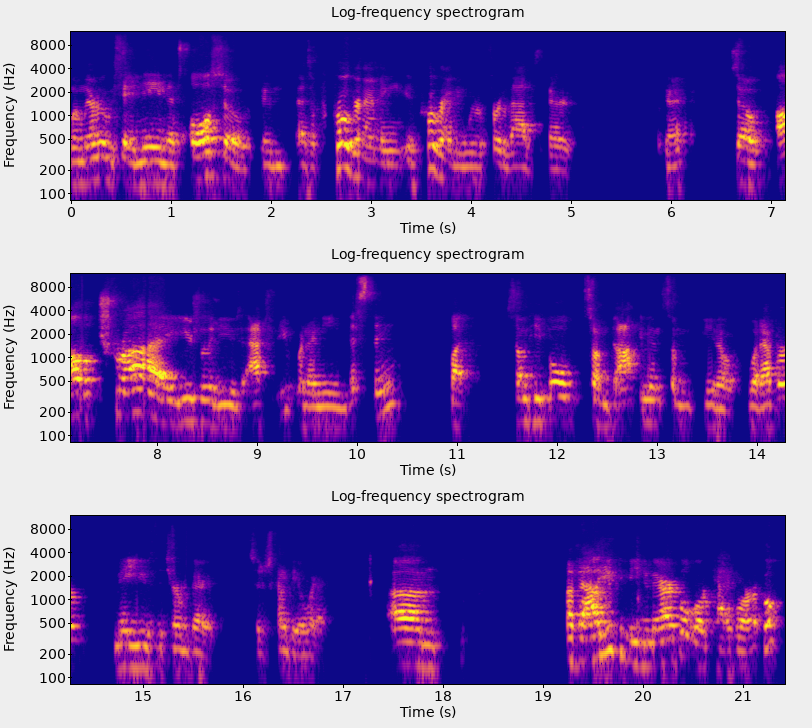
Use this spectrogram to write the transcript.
Whenever we say a name, that's also in, as a programming in programming, we refer to that as a variable. Okay, so I'll try usually to use attribute when I mean this thing, but some people, some documents, some you know whatever may use the term variable. So just kind of be aware. Um, a value can be numerical or categorical.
